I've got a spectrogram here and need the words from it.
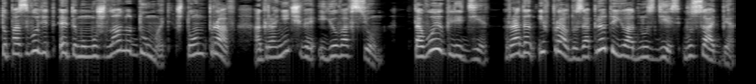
то позволит этому мужлану думать, что он прав, ограничивая ее во всем. Того и гляди, Радан и вправду запрет ее одну здесь, в усадьбе,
